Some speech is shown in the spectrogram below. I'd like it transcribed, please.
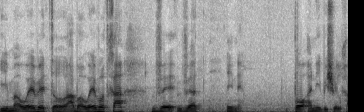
אמא אוהבת או אבא אוהב אותך, והנה, פה אני בשבילך.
